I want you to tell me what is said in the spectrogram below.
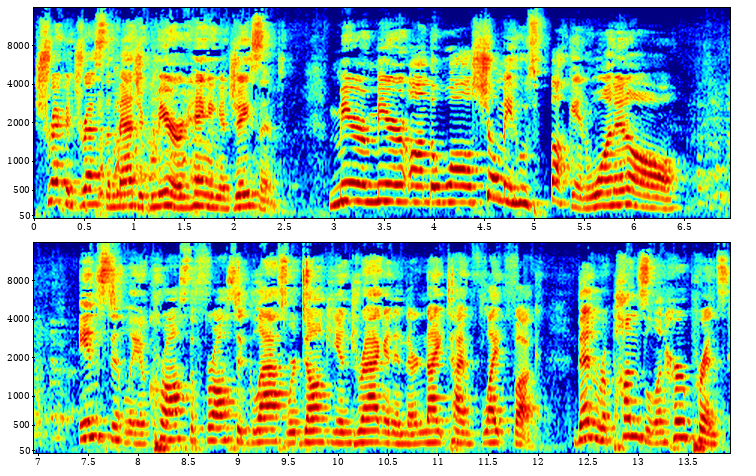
Shrek addressed the magic mirror hanging adjacent. Mirror, mirror on the wall, show me who's fucking one and all. Instantly, across the frosted glass were Donkey and Dragon in their nighttime flight fuck. Then Rapunzel and her prince,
